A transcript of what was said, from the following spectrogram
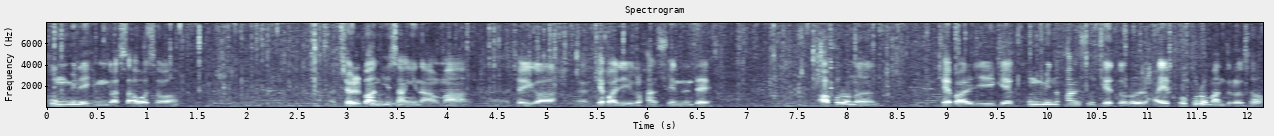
국민의힘과 싸워서 절반 이상이나마 어, 저희가 개발 이익을 환수했는데 앞으로는 개발 이익의 국민 환수 제도를 아예 법으로 만들어서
